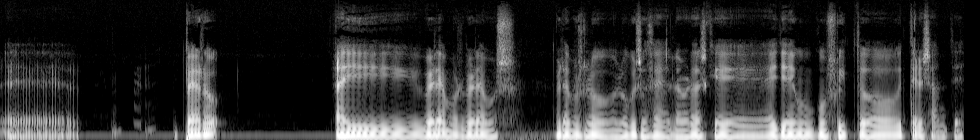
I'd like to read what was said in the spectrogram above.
Eh, pero ahí veremos, veremos. Veremos lo, lo, que sucede. La verdad es que ahí tienen un conflicto interesante.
